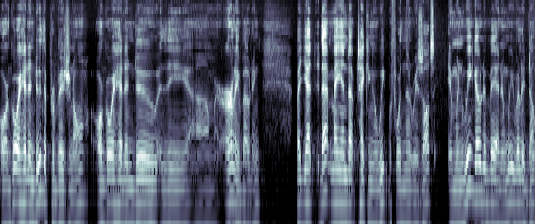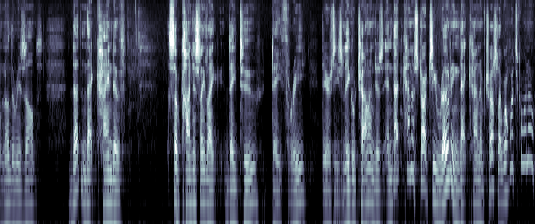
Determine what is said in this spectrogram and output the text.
or go ahead and do the provisional, or go ahead and do the um, early voting. But yet that may end up taking a week before the results. And when we go to bed and we really don't know the results, doesn't that kind of subconsciously, like day two, day three, there's these legal challenges, and that kind of starts eroding that kind of trust. Like, well, what's going on?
